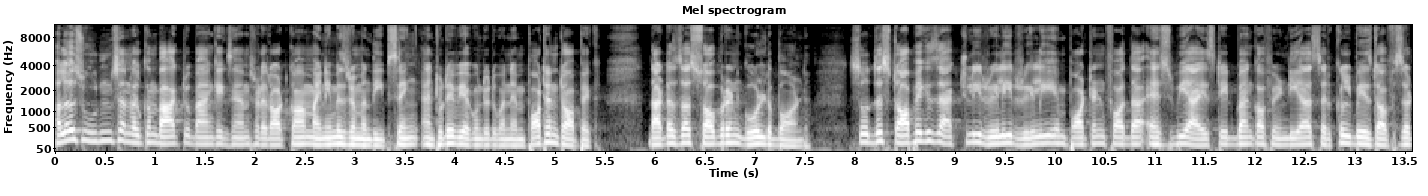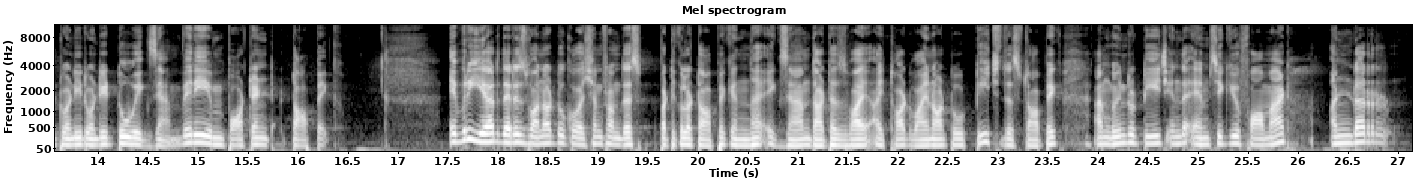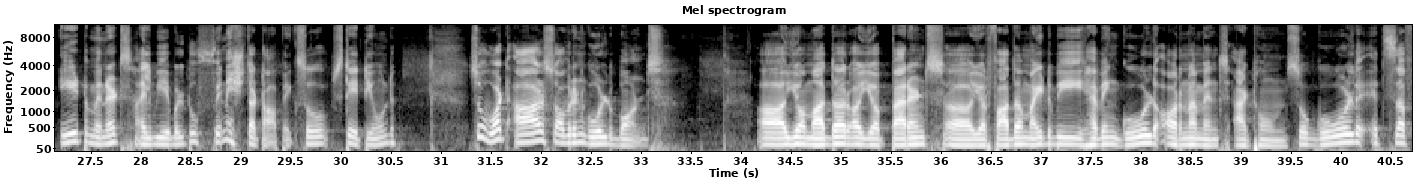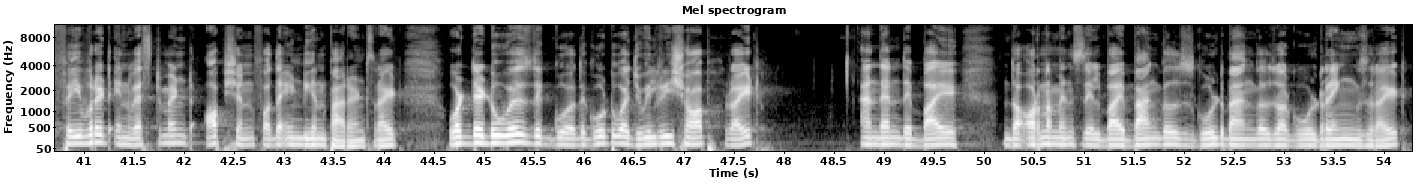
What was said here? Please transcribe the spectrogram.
Hello students and welcome back to bankexamstoday.com. My name is Ramandeep Singh and today we are going to do an important topic that is the sovereign gold bond. So this topic is actually really really important for the SBI State Bank of India Circle Based Officer 2022 exam. Very important topic. Every year there is one or two question from this particular topic in the exam. That is why I thought why not to teach this topic. I'm going to teach in the MCQ format under eight minutes, I'll be able to finish the topic. So stay tuned. So what are sovereign gold bonds? Uh, your mother or your parents, uh, your father might be having gold ornaments at home. So gold, it's a favorite investment option for the Indian parents, right? What they do is they go, they go to a jewelry shop, right? And then they buy the ornaments, they'll buy bangles, gold bangles or gold rings, right?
